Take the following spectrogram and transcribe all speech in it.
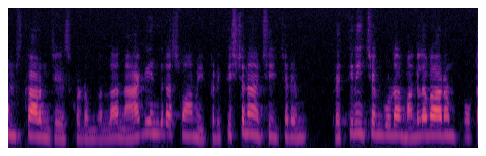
సంస్కారం చేసుకోవడం వల్ల నాగేంద్ర స్వామి ప్రతిష్టను ఆచరించడం ప్రతినిత్యం కూడా మంగళవారం పూట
